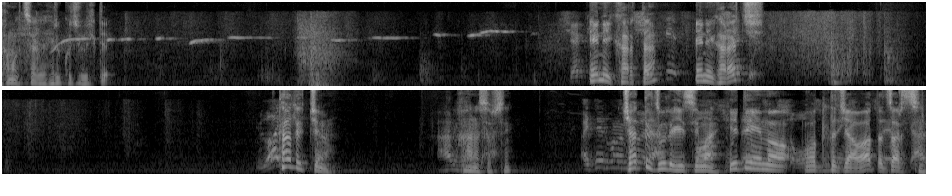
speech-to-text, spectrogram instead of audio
хамаг цагаа хэрэггүй зүйлдэ. Энийг харта. Энийг хараач. Таалагдж байна. уу? Хаанаас авсан? Чаддаг зүйлээ хийсэн юм аа. Хэдийн юм худалдаж аваад зарсан.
